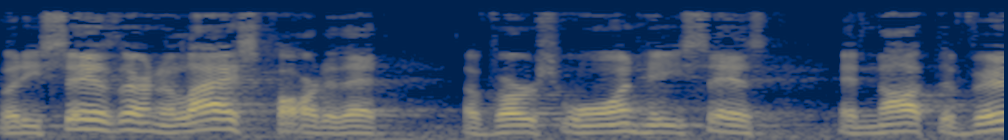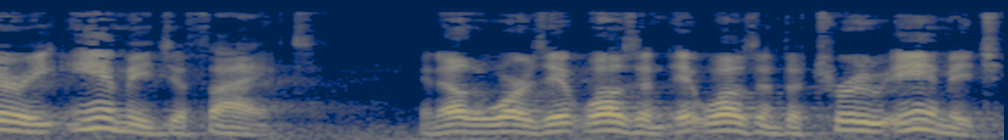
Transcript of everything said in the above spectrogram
but he says there in the last part of that, of verse one, he says, and not the very image of things. In other words, it wasn't, it wasn't the true image.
